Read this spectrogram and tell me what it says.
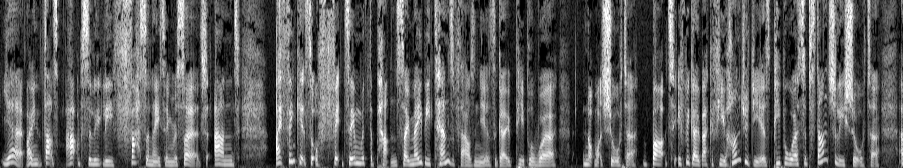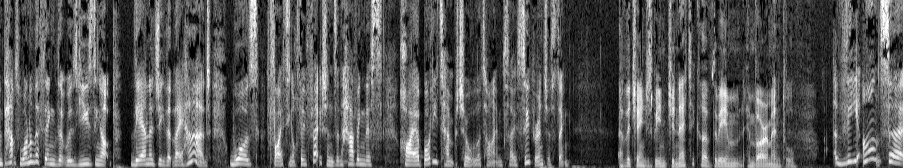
Yeah, I mean, that's absolutely fascinating research. And I think it sort of fits in with the pattern. So maybe tens of thousand years ago, people were not much shorter. But if we go back a few hundred years, people were substantially shorter. And perhaps one of the things that was using up the energy that they had was fighting off infections and having this higher body temperature all the time. So super interesting. Have the changes been genetic or have they been environmental? The answer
